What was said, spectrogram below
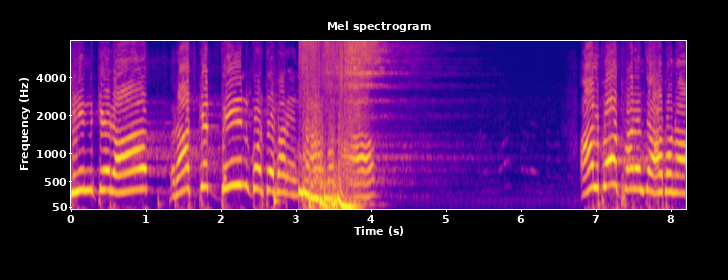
দিনকে রাত, রাতকে দিন করতে পারেন আলবত পারেন না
